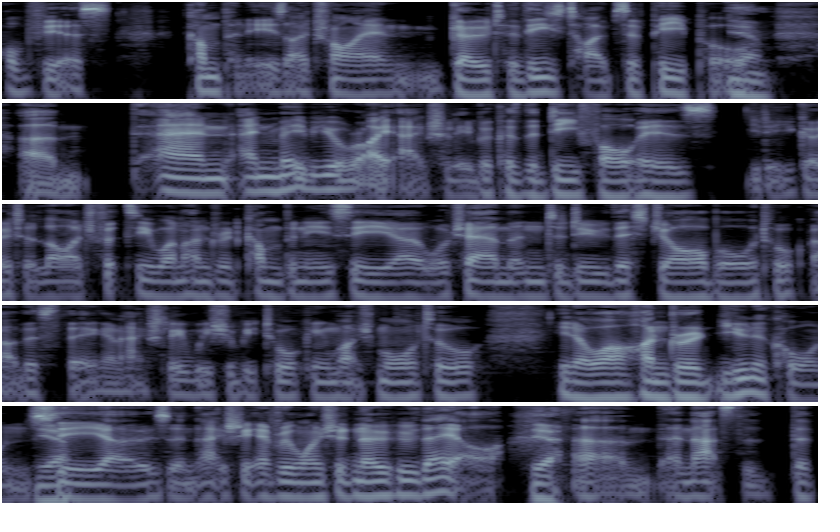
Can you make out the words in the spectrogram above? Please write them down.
obvious companies. I try and go to these types of people. Yeah. Um, and and maybe you're right actually because the default is you know you go to large FTSE 100 companies CEO or chairman to do this job or talk about this thing and actually we should be talking much more to you know our 100 unicorn yeah. CEOs and actually everyone should know who they are yeah um, and that's the, the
